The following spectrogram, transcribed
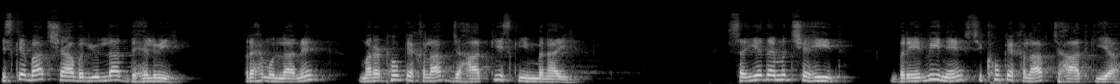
اس کے بعد شاہ ولی اللہ دہلوی رحم اللہ نے مرٹھوں کے خلاف جہاد کی اسکیم بنائی۔ سید احمد شہید بریلوی نے سکھوں کے خلاف جہاد کیا۔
